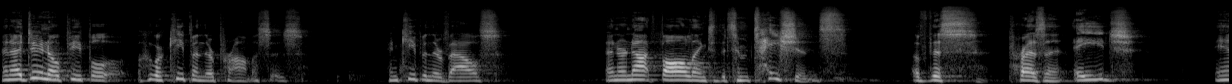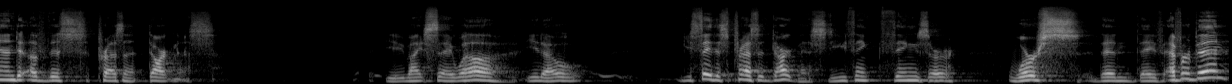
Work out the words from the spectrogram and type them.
And I do know people who are keeping their promises and keeping their vows and are not falling to the temptations of this present age and of this present darkness. You might say, well, you know, you say this present darkness. Do you think things are worse than they've ever been?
